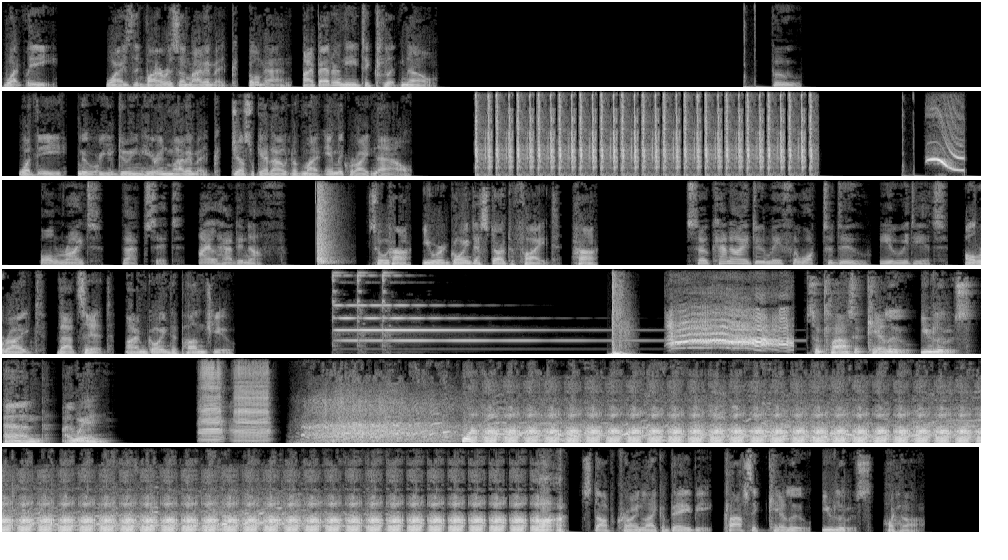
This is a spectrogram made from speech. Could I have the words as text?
What the? Why is the virus on my mimic? Oh man, I better need to click no. Boo. What the? Who are you doing here in my mimic? Just get out of my mimic right now. Alright, that's it. I'll had enough. So huh, you are going to start a fight, huh? So can I do me for what to do, you idiot? Alright, that's it. I'm going to punch you. Ah! So classic Caillou, you lose, and I win. Stop crying like a baby. Classic Caillou, you lose. Haha.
